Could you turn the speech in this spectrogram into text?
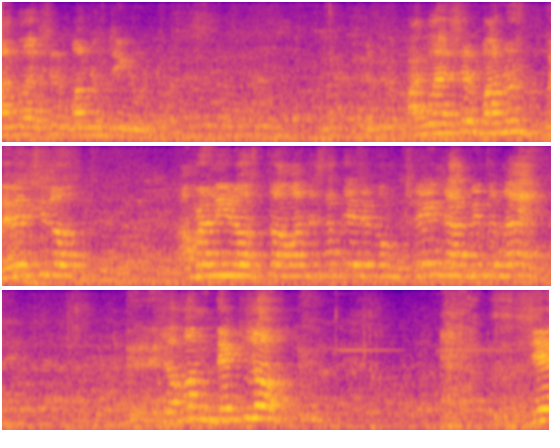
বাংলাদেশের মানুষ জেগে উঠে বাংলাদেশের মানুষ ভেবেছিল, আমরা নিরস্ত, আমাদের সাথে এরকম ট্রেন আর্মি তো নাই। যখন দেখল যে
